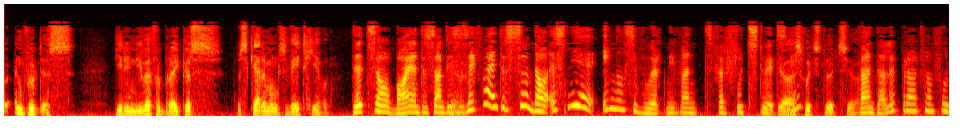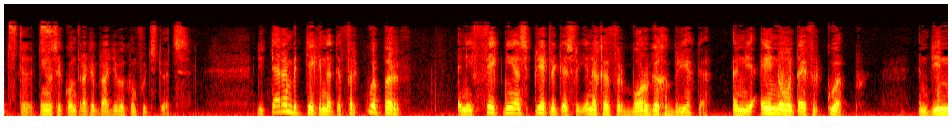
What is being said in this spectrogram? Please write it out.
beïnvloed is deur die nuwe verbruikersbeskermingswetgewing. Dit sal baie interessant wees. Ja. Dit is net vir my interessant, daar is nie 'n Engelse woord nie want vir voetstoots ja, nie. Ja, is voetstoots ja. Want hulle praat van voetstoots. Engelse kontrakte praat jy ook van voetstoots. Die term beteken dat 'n verkoper in effek nie aanspreeklik is vir enige verborgde gebreke in die eiendom wat hy verkoop indien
